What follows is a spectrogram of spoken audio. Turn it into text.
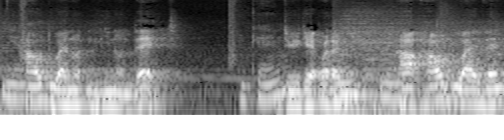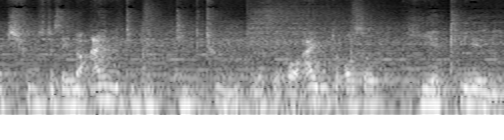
Yeah. how do I not lean on that? Okay. Do you get what I mean? How, how do I then choose to say, no, I need to be deep too, let's say, or I need to also hear clearly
